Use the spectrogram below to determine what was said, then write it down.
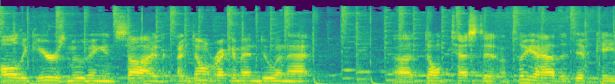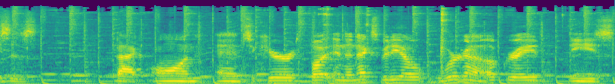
all the gears moving inside. I don't recommend doing that. Uh, don't test it until you have the diff cases back on and secured. But in the next video, we're gonna upgrade these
